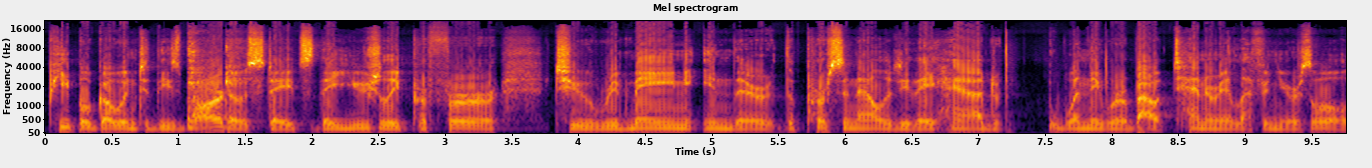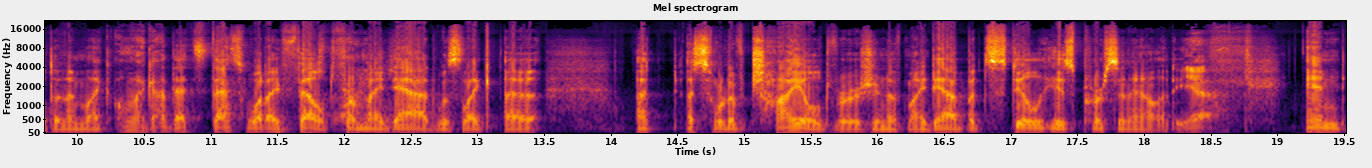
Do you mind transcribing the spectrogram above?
people go into these bardo states they usually prefer to remain in their the personality they had when they were about 10 or 11 years old and i'm like oh my god that's that's what i felt from my dad was like a a, a sort of child version of my dad but still his personality Yeah. and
